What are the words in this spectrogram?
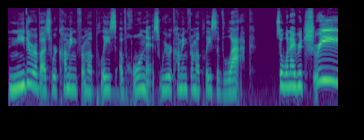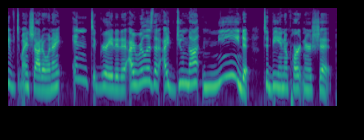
neither of us were coming from a place of wholeness. We were coming from a place of lack. So when I retrieved my shadow and I integrated it, I realized that I do not need to be in a partnership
